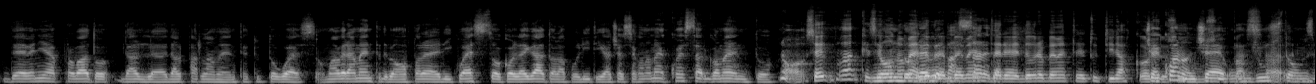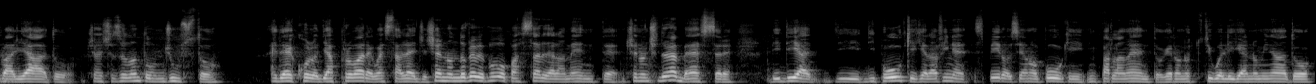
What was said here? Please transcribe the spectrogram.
deve venire approvato dal, dal Parlamento e tutto questo, ma veramente dobbiamo parlare di questo collegato alla politica? Cioè, secondo me questo argomento... No, se- anche secondo me dovrebbe dovrebbe passare da- mettere, dovrebbe mettere tutti d'accordo. Cioè, qua su- non c'è un passare. giusto o un sbagliato, cioè c'è soltanto un giusto. Ed è quello di approvare questa legge. Cioè, non dovrebbe proprio passare dalla mente. Cioè, non ci dovrebbe essere l'idea di, di pochi, che alla fine spero siano pochi in Parlamento, che erano tutti quelli che ha nominato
